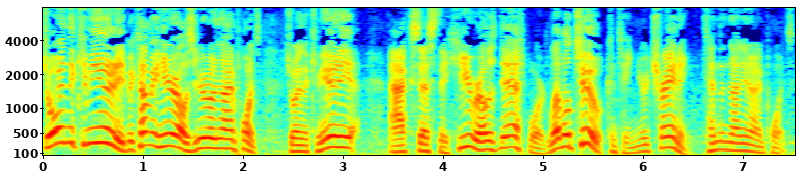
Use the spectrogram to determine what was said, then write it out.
Join the community. Become a hero. 0 to 9 points. Join the community. Access the heroes dashboard. Level 2. Continue your training. 10 to 99 points.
